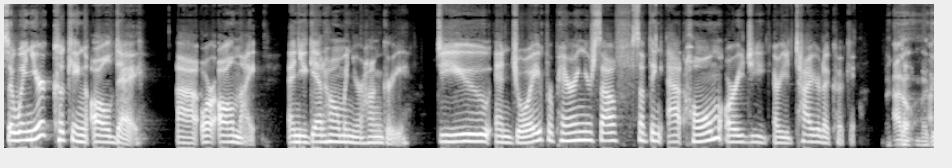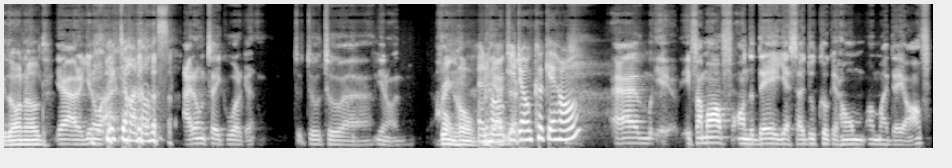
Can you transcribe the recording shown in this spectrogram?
So when you're cooking all day uh, or all night, and you get home and you're hungry, do you enjoy preparing yourself something at home, or you, are you tired of cooking? I don't. McDonald's. Yeah, you know, McDonald's. I, I don't take work to to, to uh, you know bring home. home. At home, you don't cook at home. Um, if I'm off on the day, yes, I do cook at home on my day off.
